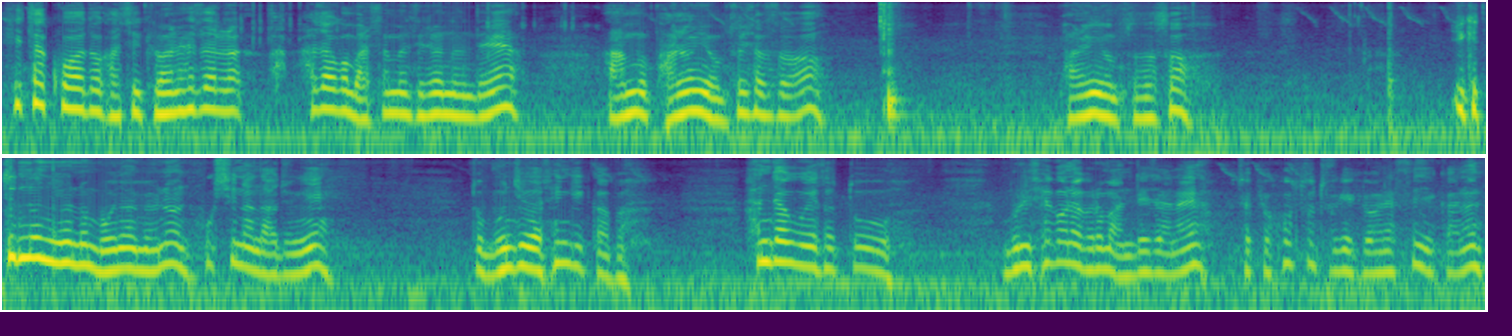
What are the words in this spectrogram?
히터 코어도 같이 교환하자고 말씀을 드렸는데요. 아무 반응이 없으셔서 반응이 없어서 이렇게 뜯는 이유는 뭐냐면은 혹시나 나중에 또 문제가 생길까봐 한 자국에서 또 물이 새거나 그러면 안 되잖아요. 어차피 호스 두 개 교환했으니까는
